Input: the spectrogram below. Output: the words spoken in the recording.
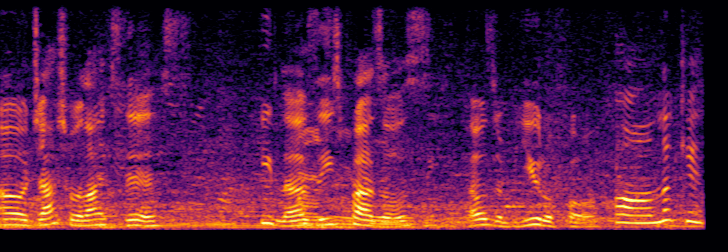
Oh, Joshua likes this. He loves these puzzles. Those are beautiful. Oh, look at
